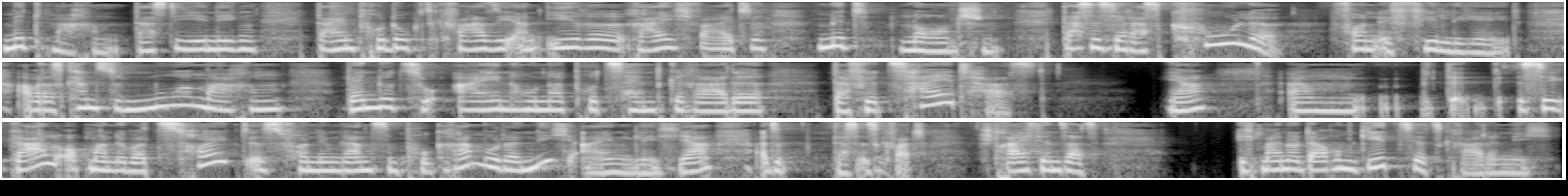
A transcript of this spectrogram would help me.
mitmachen, dass diejenigen dein Produkt quasi an ihre Reichweite mit launchen. Das ist ja das Coole von Affiliate. Aber das kannst du nur machen, wenn du zu 100 Prozent gerade dafür Zeit hast. Ja, ähm, ist egal, ob man überzeugt ist von dem ganzen Programm oder nicht eigentlich. Ja, also das ist Quatsch. Streich den Satz. Ich meine, darum geht's jetzt gerade nicht.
